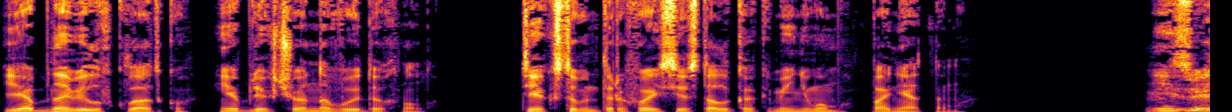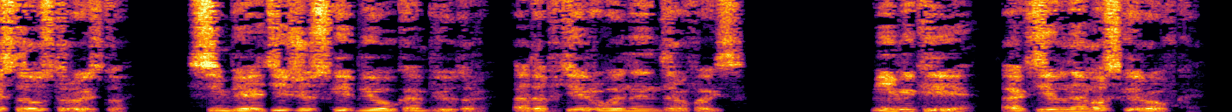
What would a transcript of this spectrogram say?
Я обновил вкладку и облегченно выдохнул. Текст в интерфейсе стал как минимум понятным. Неизвестное устройство. Симбиотический биокомпьютер. Адаптированный интерфейс. Мимикрия – активная маскировка.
